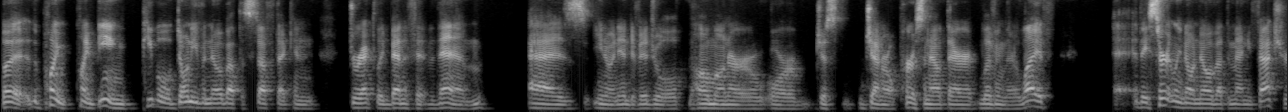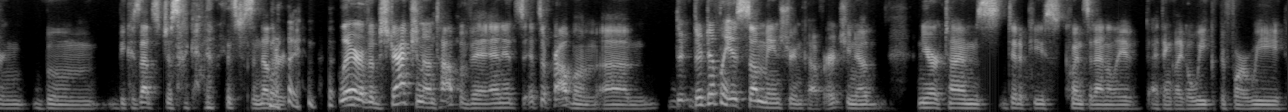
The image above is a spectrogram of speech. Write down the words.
But the point point being people don't even know about the stuff that can directly benefit them as you know an individual homeowner or just general person out there living their life. Eh, they certainly don't know about the manufacturing boom because that's just like it's just another right. layer of abstraction on top of it. And it's it's a problem. Um, there, there, definitely is some mainstream coverage. You know new york times did a piece coincidentally i think like a week before we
